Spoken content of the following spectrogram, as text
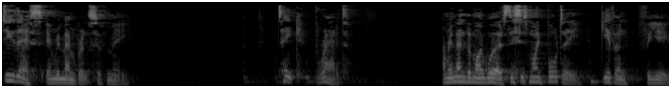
do this in remembrance of me. Take bread and remember my words. This is my body given for you.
